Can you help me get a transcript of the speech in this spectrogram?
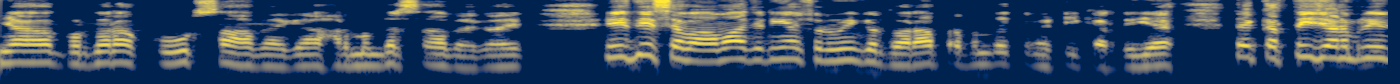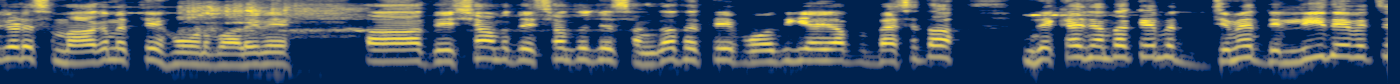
ਜਾਂ ਗੁਰਦੁਆਰਾ ਕੋਟ ਸਾਹਿਬ ਹੈਗਾ, ਹਰਮੰਦਰ ਸਾਹਿਬ ਹੈਗਾ ਏ ਇਸ ਦੀ ਸੇਵਾਵਾਂ ਜਿਹੜੀਆਂ ਸ਼੍ਰੋਮਣੀ ਗੁਰਦੁਆਰਾ ਪ੍ਰਬੰਧਕ ਕਮੇਟੀ ਕਰਦੀ ਹੈ ਤੇ 31 ਜਨਵਰੀ ਨੂੰ ਜਿਹੜੇ ਸਮਾਗਮ ਇੱਥੇ ਹੋਣ ਵਾਲੇ ਨੇ ਦੇਸ਼ਾਂ ਵਿਦੇਸ਼ਾਂ ਤੋਂ ਜੇ ਸੰਗਤ ਇੱਥੇ ਪਹੁੰਚਦੀ ਹੈ ਜਾਂ ਵੈਸੇ ਤਾਂ ਦੇਖਿਆ ਜਾਂਦਾ ਕਿ ਜਿਵੇਂ ਦਿੱਲੀ ਦੇ ਵਿੱਚ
